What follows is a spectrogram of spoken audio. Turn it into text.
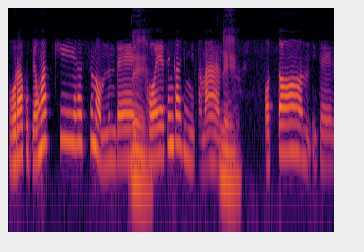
뭐라고 명확히 할 수는 없는데 네. 저의 생각입니다만 네. 어떤 이제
